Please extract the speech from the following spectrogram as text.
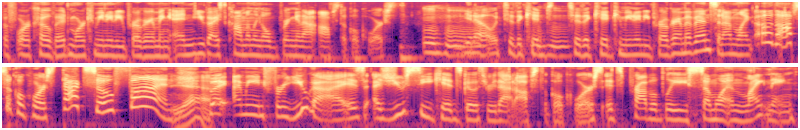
before COVID, more community programming. And you guys commonly will bring in that obstacle course, mm-hmm. you know, to the kid, mm-hmm. to the kid community program events. And I'm like, oh, the obstacle course, that's so fun. Yeah. But I mean, for you guys, as you see kids go through that obstacle course, it's probably somewhat enlightening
